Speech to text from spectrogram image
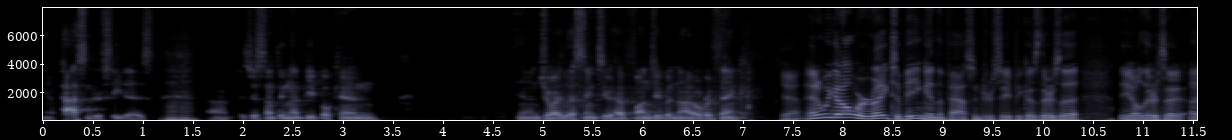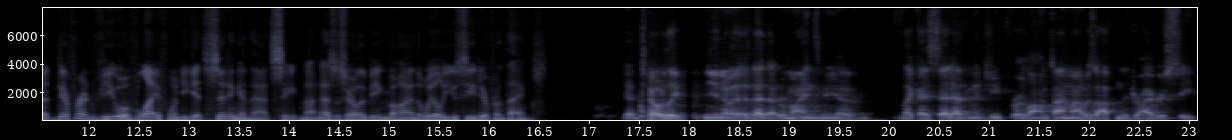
you know passenger seat is. Mm-hmm. Uh, it's just something that people can you know, enjoy listening to, have fun to, but not overthink. Yeah, and we can all relate to being in the passenger seat because there's a, you know, there's a, a different view of life when you get sitting in that seat, not necessarily being behind the wheel. You see different things. Yeah, totally. You know, that, that reminds me of like I said, having a Jeep for a long time, I was often the driver's seat.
